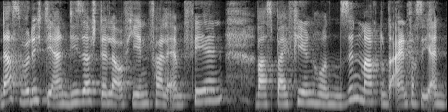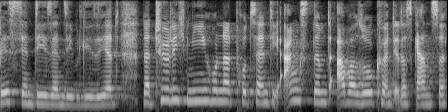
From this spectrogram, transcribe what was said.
Das würde ich dir an dieser Stelle auf jeden Fall empfehlen, was bei vielen Hunden Sinn macht und einfach sie ein bisschen desensibilisiert. Natürlich nie 100% die Angst nimmt, aber so könnt ihr das Ganze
